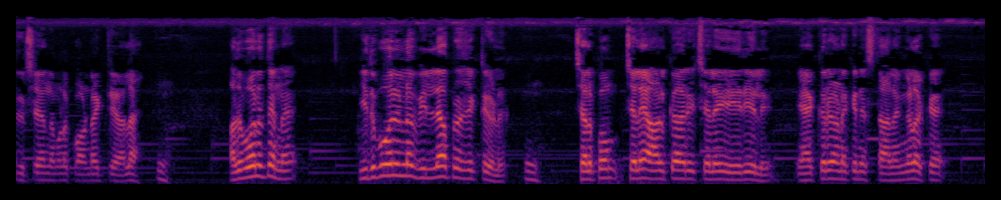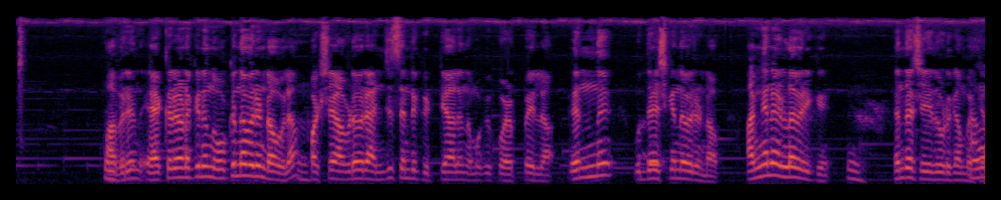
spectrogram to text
തീർച്ചയായും നമ്മളെ കോൺടാക്ട് ചെയ്യാം അല്ലെ? അതുപോലെ തന്നെ ഇതുപോലുള്ള വില്ല പ്രൊജക്ടുകൾ. ചിലപ്പം ചില ആൾക്കാർ ചില ഏരിയയിൽ ഏക്കർ കണക്കിന് സ്ഥലങ്ങളൊക്കെ അവർ ഏക്കർ കണക്കിന് നോക്കുന്നവരുണ്ടാവില്ല പക്ഷെ അവിടെ ഒരു അഞ്ച് സെന്റ് കിട്ടിയാലും നമുക്ക് കുഴപ്പമില്ല എന്ന് ഉദ്ദേശിക്കുന്നവരുണ്ടാവും. അങ്ങനെയുള്ളവർക്ക്. എന്താ ചെയ്തു കൊടുക്കാൻ പറ്റും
